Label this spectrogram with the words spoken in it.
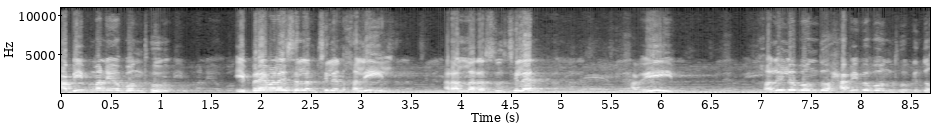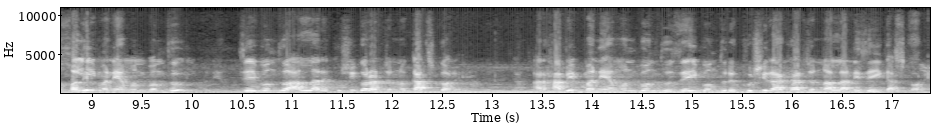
হাবিব মানেও বন্ধু। ইব্রাহিম আলাইহিস সালাম ছিলেন খলিল, আর আল্লাহ রাসূল ছিলেন হাবিব। খলিল বন্ধু হাবিব বন্ধু, কিন্তু খলিল মানে এমন বন্ধু যে বন্ধু আল্লাহরে খুশি করার জন্য কাজ করে। আর হাবিব মানে এমন বন্ধু যেই বন্ধুরে খুশি রাখার জন্য আল্লাহ নিজেই কাজ করে।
